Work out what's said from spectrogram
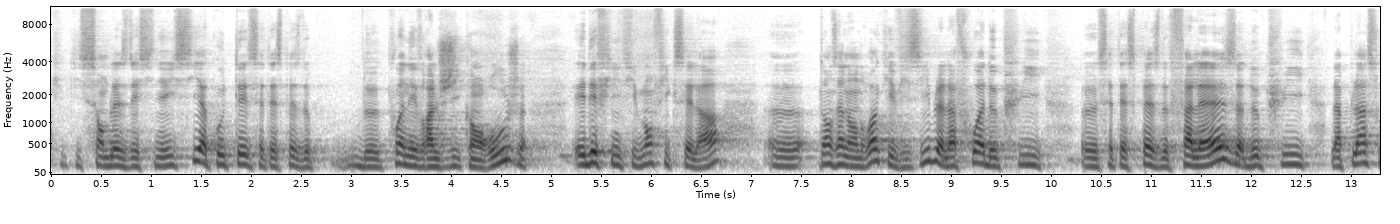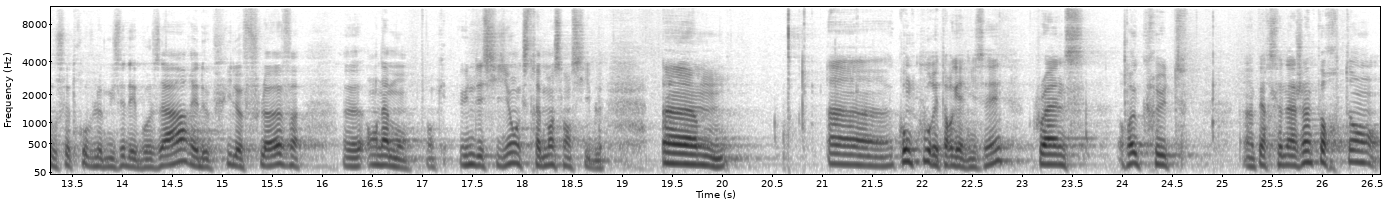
qui, qui, semblait se dessiner ici, à côté de cette espèce de, point névralgique en rouge, est définitivement fixé là, euh, dans un endroit qui est visible à la fois depuis euh, cette espèce de falaise, depuis la place où se trouve le musée des beaux-arts et depuis le fleuve euh, en amont. Donc une décision extrêmement sensible. Un, concours est organisé. Kranz recrute un personnage important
